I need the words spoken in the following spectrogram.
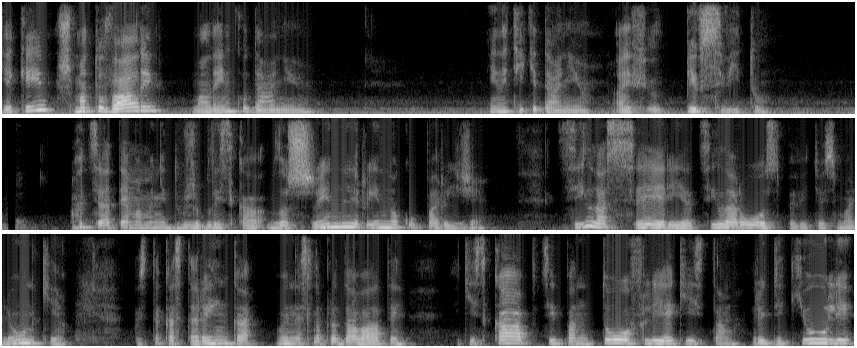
які шматували маленьку Данію. І не тільки Данію, а й півсвіту. Оця тема мені дуже близька. Блошиний ринок у Парижі. Ціла серія, ціла розповідь, ось малюнки. Ось така старенька винесла продавати якісь капці, пантофлі, якісь там редикюлі.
